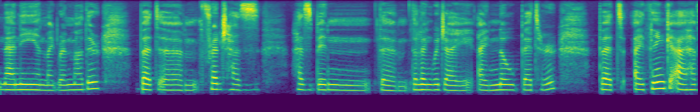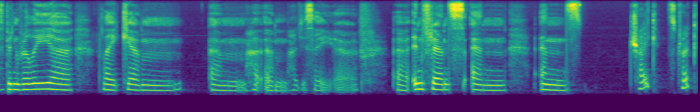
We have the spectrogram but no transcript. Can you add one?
nanny and my grandmother. But um, French has has been the, the language I, I know better. But I think I have been really uh, like, um, um, um, how do you say, uh, uh, influence and, and strike, struck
